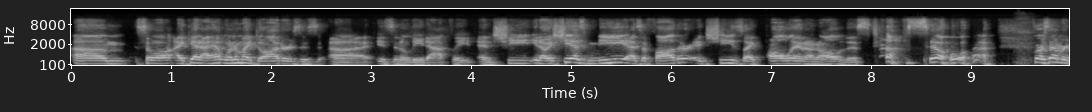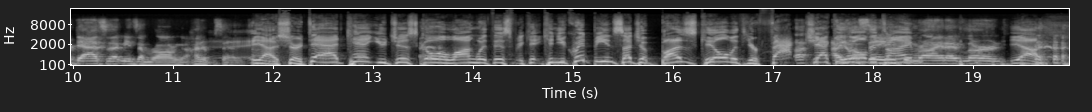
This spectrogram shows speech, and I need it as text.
Um, so I get, I have one of my daughters is, uh, is an elite athlete and she, you know, she has me as a father and she's like all in on all of this stuff. So uh, of course I'm her dad. So that means I'm wrong hundred percent. Yeah, sure. Dad, can't you just go along with this? Can you quit being such a buzzkill with your fact checking all the time? Anything, Ryan, I've learned. yeah.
